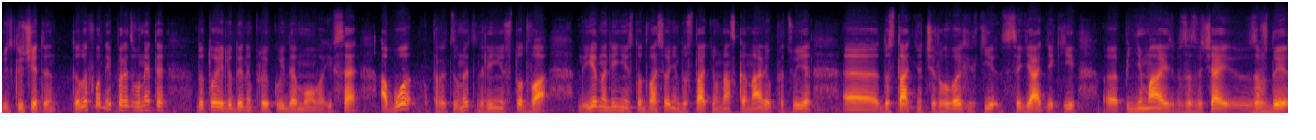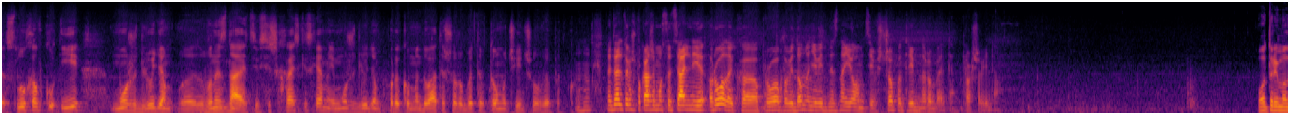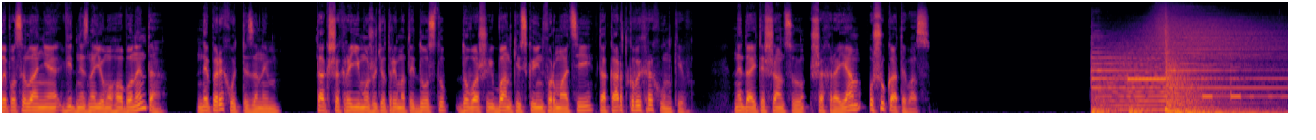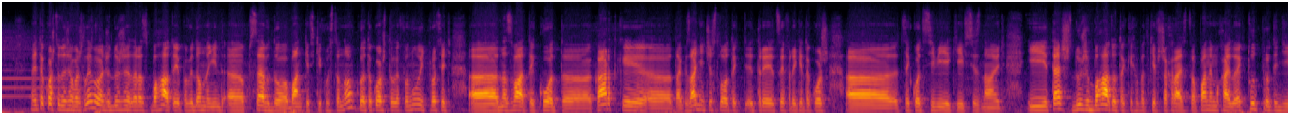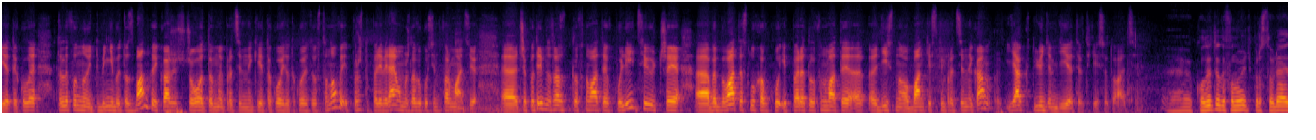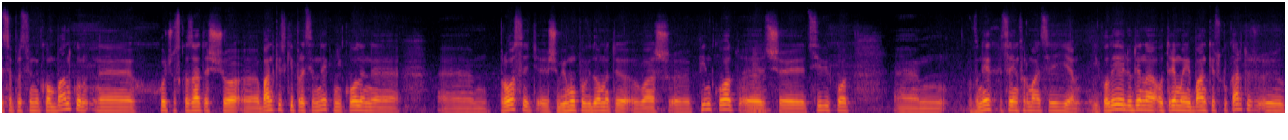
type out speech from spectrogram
відключити телефон і передзвонити до тої людини, про яку йде мова, і все. Або передзвонити на лінію 102. Є на лінії 102 сьогодні достатньо в нас каналів, працює е, достатньо чергових, які сидять, які е, піднімають зазвичай завжди слухавку і можуть людям, е, вони знають ці всі шахрайські схеми і можуть людям порекомендувати, що робити в тому чи іншому випадку. Мгм. Ну і далі також покажемо соціальний ролик е, про повідомлення від незнайомців, що потрібно робити. Прошу відео. Отримали посилання від незнайомого абонента? Не переходьте за ним. Так шахраї можуть отримати доступ до вашої банківської інформації та карткових рахунків. Не дайте шансу шахраям ошукати вас. Ну і також це дуже важливо, адже дуже зараз багато є повідомлень від е, псевдобанківських установ, коли також телефонують, просять е, назвати код е, картки, так заднє число, три цифри, які також цей код CV, який всі знають. І теж дуже багато таких випадків шахрайства. Пане Михайло, як тут протидіяти, коли телефонують тобі нібито з банку і кажуть, що от ми працівники такої-то такої установи, і просто перевіряємо можливо якусь інформацію. Чи потрібно зразу телефонувати в поліцію, чи вибивати слухавку і перетелефонувати дійсно банківським працівникам? Як людям діяти в такій ситуації? Е, Коли телефонують, представляються працівником банку, е, хочу сказати, що е, банківський працівник ніколи не просить, щоб йому повідомити ваш пін-код чи CV-код. Ем, В них ця інформація є. І коли людина отримує банківську карту,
